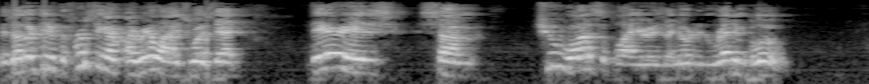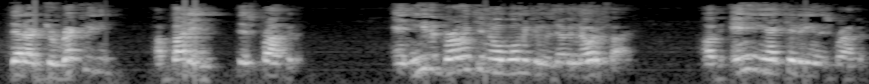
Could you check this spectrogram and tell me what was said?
As I looked at it, the first thing I, I realized was that there is some two water supply areas I noted in red and blue that are directly abutting this property. And neither Burlington nor Wilmington was ever notified of any activity in this property.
